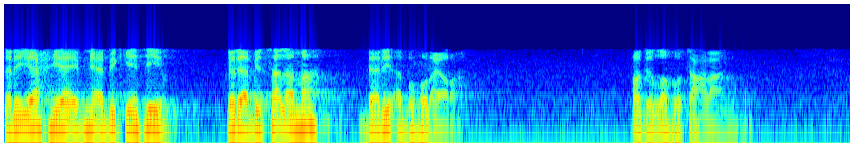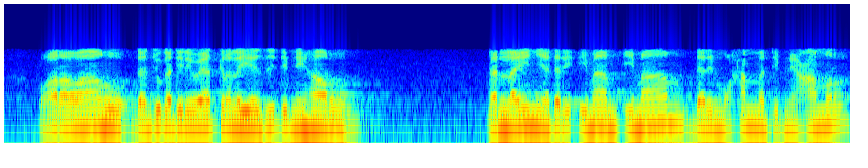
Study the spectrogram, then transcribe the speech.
dari Yahya ibni Abi Katsir dari Abi Salamah dari Abu Hurairah radhiyallahu taala anhu. Warawahu dan juga diriwayatkan oleh Yazid bin Harun dan lainnya dari imam-imam dari Muhammad bin Amr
